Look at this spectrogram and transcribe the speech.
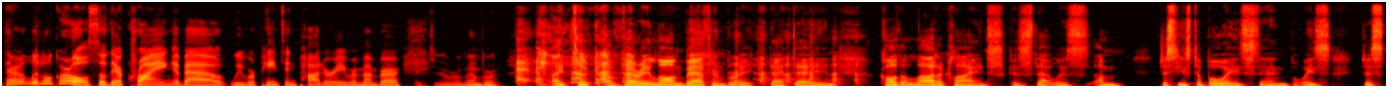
they're a little girls so they're crying about we were painting pottery remember I do remember. I took a very long bathroom break that day and called a lot of clients because that was I'm just used to boys and boys just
